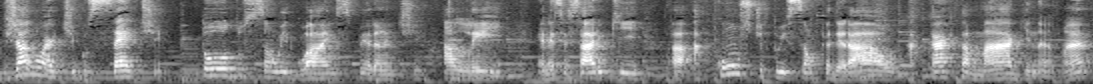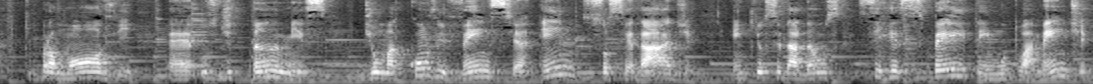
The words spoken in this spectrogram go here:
Já no artigo 7, todos são iguais perante a lei. É necessário que a, a Constituição Federal, a Carta Magna, né, que promove é, os ditames de uma convivência em sociedade em que os cidadãos se respeitem mutuamente,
